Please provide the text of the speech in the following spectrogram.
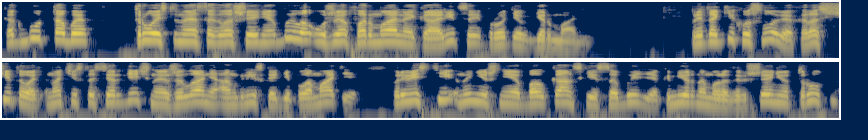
как будто бы Тройственное соглашение было уже формальной коалицией против Германии. При таких условиях рассчитывать на чистосердечное желание английской дипломатии привести нынешние балканские события к мирному разрешению трудно.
